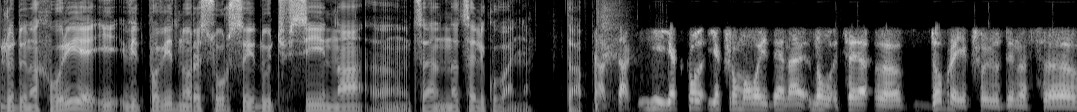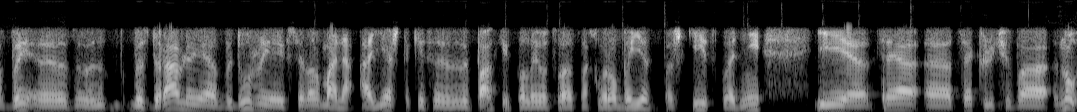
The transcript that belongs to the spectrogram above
людина хворіє, і відповідно ресурси йдуть всі на е, це на це лікування. Так, так, так. І якщо якщо мова йде на ну це е, добре, якщо людина ви, е, виздоравлює, видужує і все нормально. А є ж такі випадки, коли от власне хвороби є важкі, складні, і це е, це ключова. Ну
